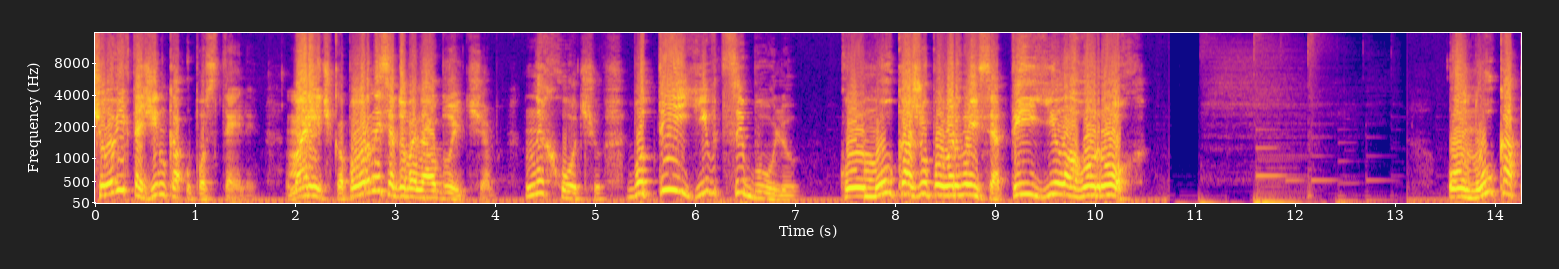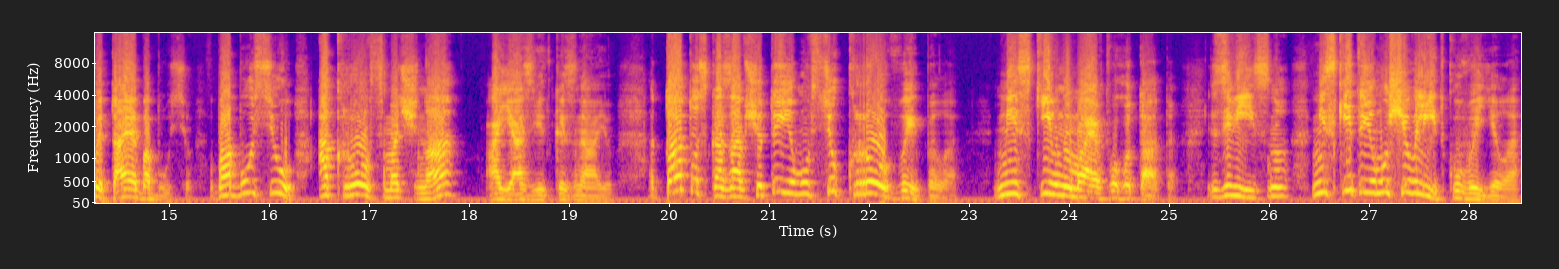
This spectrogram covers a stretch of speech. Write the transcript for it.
Чоловік та жінка у постелі. Марічко, повернися до мене обличчям. Не хочу, бо ти їв цибулю. Кому кажу повернися, ти їла горох. Онука питає бабусю. Бабусю, а кров смачна? А я звідки знаю. Тато сказав, що ти йому всю кров випила. Мізків немає в твого тата. Звісно, мізки ти йому ще влітку виїла.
